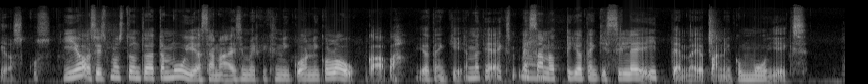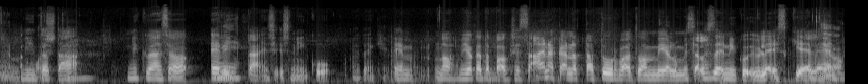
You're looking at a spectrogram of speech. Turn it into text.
joskus. Joo, siis musta tuntuu, että muija-sana esimerkiksi niin kuin on niin kuin loukkaava jotenkin. En mä tiedä, eikö me mm. sanottiin jotenkin sille itsemme jopa niin kuin muijiksi. Niin tota, nykyään se on erittäin niin. siis niin kuin jotenkin, en, no joka tapauksessa aina kannattaa turvautua mieluummin sellaiseen niin kuin yleiskieleen. Joo.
